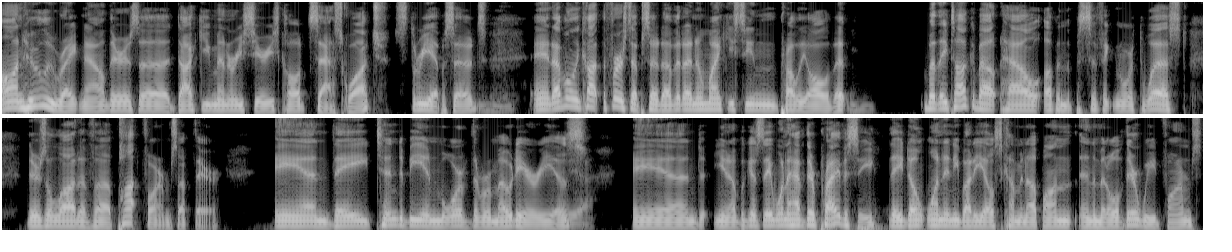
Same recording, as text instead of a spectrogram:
on Hulu right now, there is a documentary series called Sasquatch. It's three episodes. And I've only caught the first episode of it. I know Mikey's seen probably all of it. Mhm. But they talk about how up in the Pacific Northwest, there's a lot of uh, pot farms up there. And they tend to be in more of the remote areas. And, you know, because they want to have their privacy, they don't want anybody else coming up on in the middle of their weed farms.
